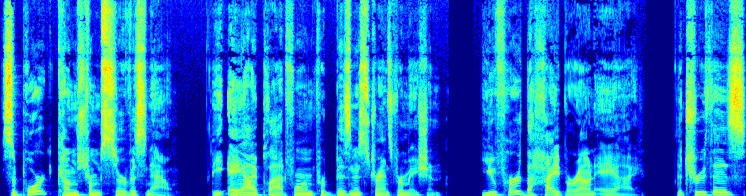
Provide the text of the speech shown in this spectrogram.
Support comes from ServiceNow, the AI platform for business transformation. You've heard the hype around AI. The truth is,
